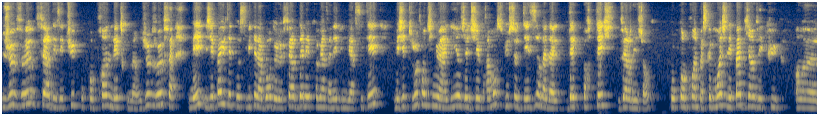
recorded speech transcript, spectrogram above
je veux faire des études pour comprendre l'être humain. Je veux faire, mais j'ai pas eu cette possibilité d'abord de le faire dès mes premières années d'université, mais j'ai toujours continué à lire. J'ai vraiment eu ce désir-là d'être portée vers les gens pour comprendre, parce que moi, je l'ai pas bien vécu euh,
